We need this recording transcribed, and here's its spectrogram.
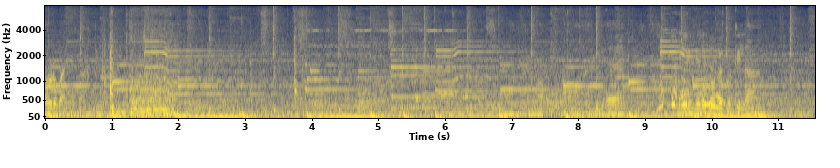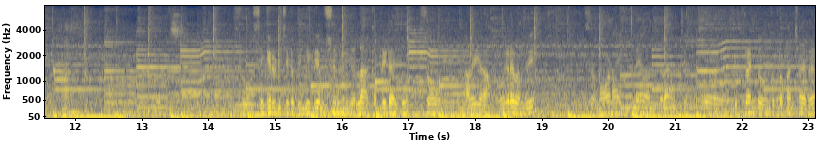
ನೋಡುವ ಈಗ. ಹೆಂಗೆ ಹೋಗ್ಬೇಕು ಗೊತ್ತಿಲ್ಲ. ಸೊ ಸೆಕ್ಯೂರಿಟಿ ಚೆಕಪ್ ಇಮಿಗ್ರೇಷನ್ ಎಲ್ಲ ಕಂಪ್ಲೀಟ್ ಆಯಿತು. ಸೊ ನಾವೀಗ ಹೊರಗಡೆ ಬಂದ್ವಿ. ಸೊ ನೋಡೋಣ, ಇಲ್ಲೇ ಒಂಥರ ಡಿಫ್ರೆಂಟ್ ಒಂದು ಪ್ರಪಂಚ ಇದೆ.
